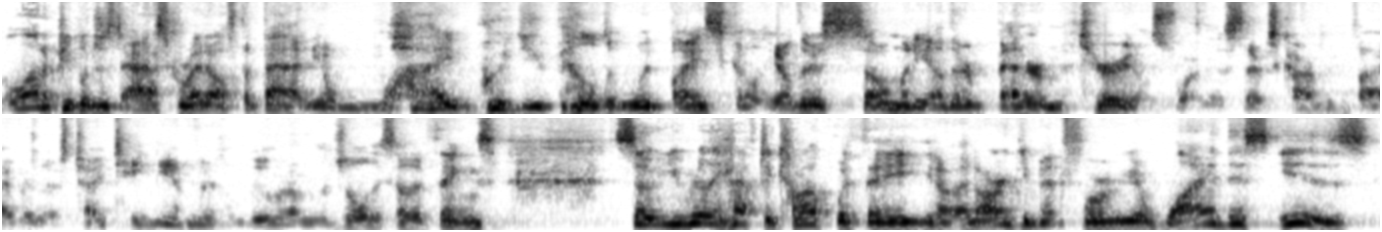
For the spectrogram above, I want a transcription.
a lot of people just ask right off the bat, you know, why would you build a wood bicycle? You know, there's so many other better materials for this. There's carbon fiber, there's titanium, there's aluminum, there's all these other things. So you really have to come up with a, you know, an argument for you know why this is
